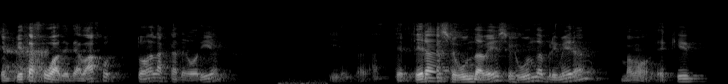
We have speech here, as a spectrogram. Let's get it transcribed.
empieza a jugar desde abajo todas las categorías, y tercera, segunda vez, segunda, primera, vamos, es que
